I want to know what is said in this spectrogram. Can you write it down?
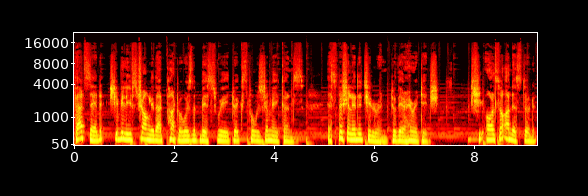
That said, she believed strongly that patois was the best way to expose Jamaicans, especially the children, to their heritage. She also understood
